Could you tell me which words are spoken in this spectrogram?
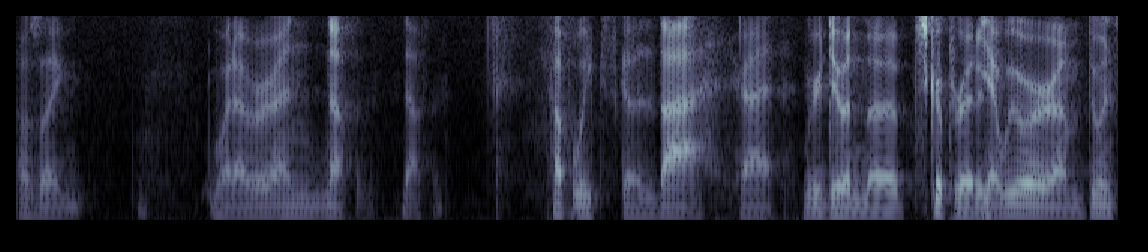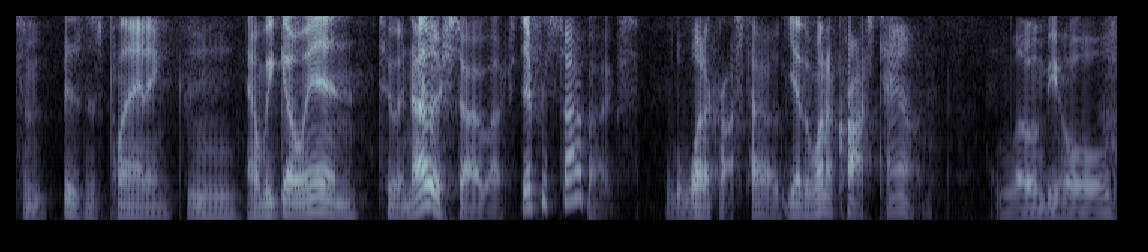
I was like, whatever, and nothing, nothing. Couple weeks goes by, right? We were doing the script writing. Yeah, we were um, doing some business planning, Mm-hmm. and we go in to another Starbucks, different Starbucks. The one across town. Yeah, the one across town. And lo and behold,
